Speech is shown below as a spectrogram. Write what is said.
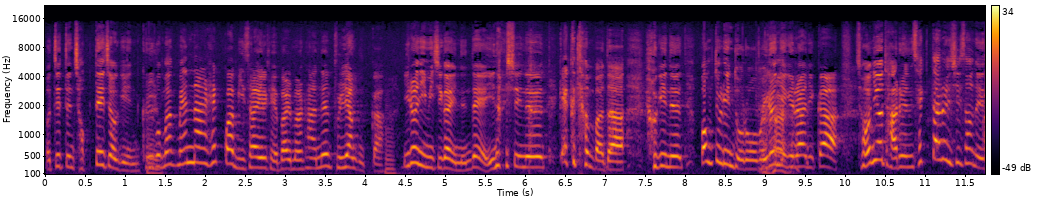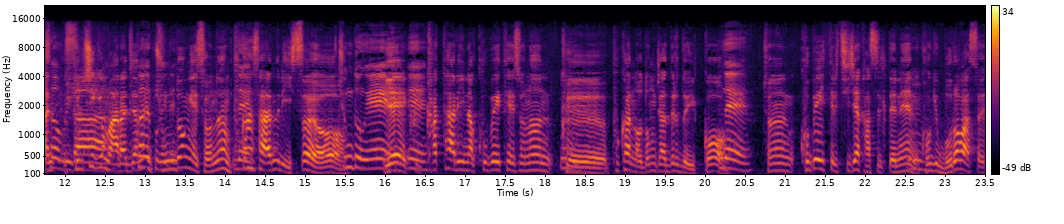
어쨌든 적대적인 그리고 네. 막 맨날 핵과 미사일 개발만 하는 불량 국가 음. 이런 이미지가 있는데 이나 씨는 깨끗한 바다 여기는 뻥 뚫린 도로 뭐 이런 얘기를 하니까 전혀 다른 색다른 시선에서 아니, 우리가 솔직히 말하자면 중동에서는 북한 네. 사람들이 있어요. 중동에 예, 네. 그 카타르나 쿠베이트에서는 그 음. 북한 노동자들도 있고 네. 저는 쿠베이트를 취재 갔을 때는 음. 거기 물어봤어요.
